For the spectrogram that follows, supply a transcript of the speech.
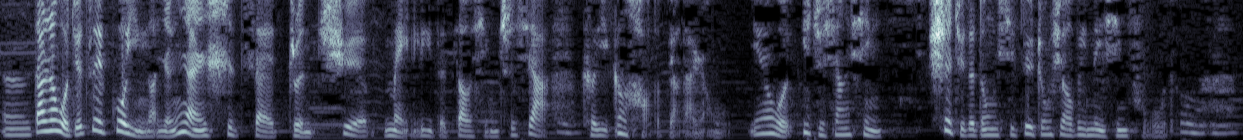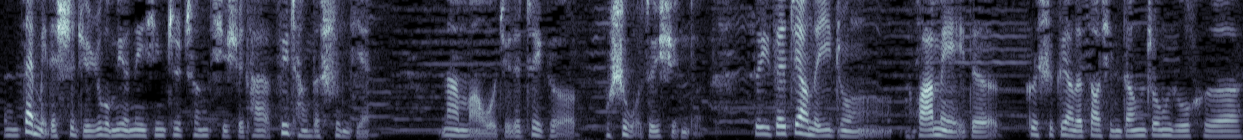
嗯，当然，我觉得最过瘾的仍然是在准确美丽的造型之下，可以更好的表达人物。因为我一直相信，视觉的东西最终是要为内心服务的。嗯嗯，再美的视觉如果没有内心支撑，其实它非常的瞬间。那么，我觉得这个不是我追寻的。所以在这样的一种华美的各式各样的造型当中，如何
